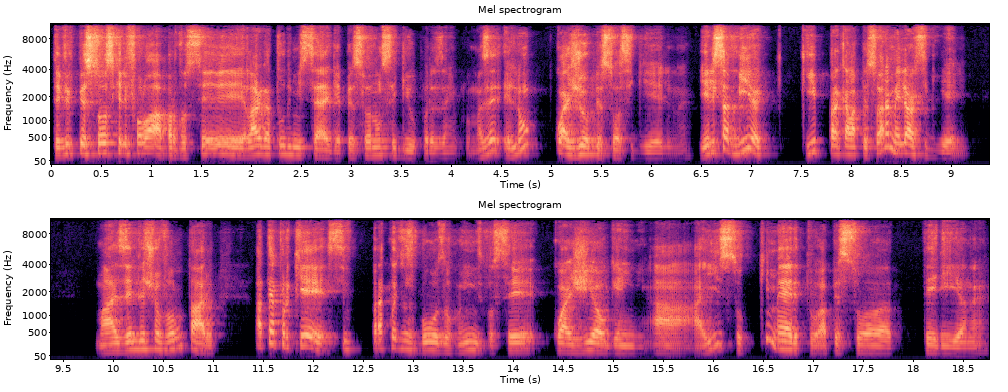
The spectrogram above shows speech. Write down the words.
teve pessoas que ele falou: ah, para você larga tudo e me segue. A pessoa não seguiu, por exemplo. Mas ele não coagiu a pessoa a seguir ele, né? E ele sabia que para aquela pessoa era melhor seguir ele, mas ele deixou voluntário. Até porque, se para coisas boas ou ruins você coagir alguém a, a isso, que mérito a pessoa teria, né?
